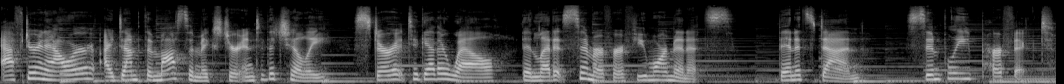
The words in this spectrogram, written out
After an hour, I dump the masa mixture into the chili, stir it together well, then let it simmer for a few more minutes. Then it's done. Simply perfect.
